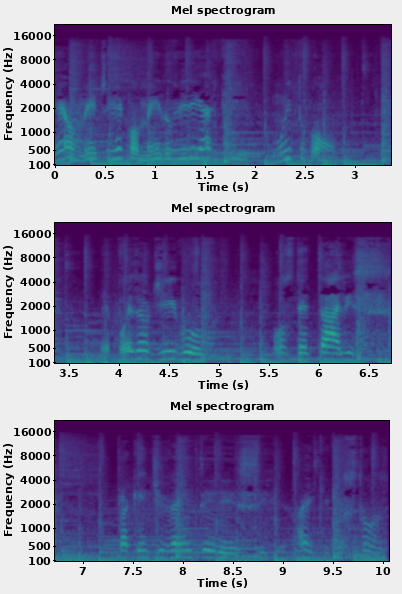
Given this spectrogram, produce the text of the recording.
Realmente recomendo virem aqui. Muito bom. Depois eu digo os detalhes para quem tiver interesse. Ai, que gostoso.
